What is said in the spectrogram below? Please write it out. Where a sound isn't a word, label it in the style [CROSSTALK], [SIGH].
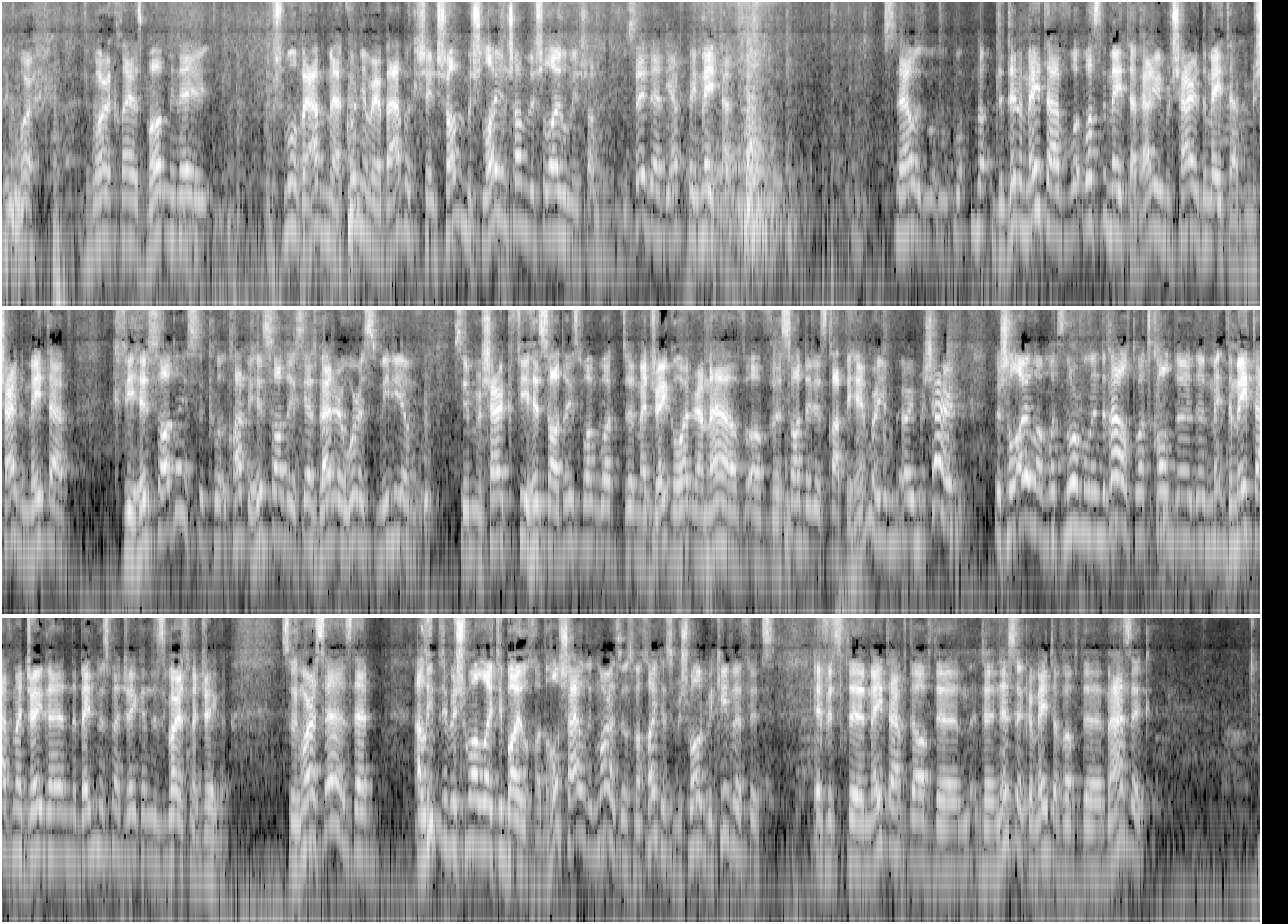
the Gemara, the Gemara declares, "But minei Shmuel Barabba me'akunya me'abba kishen sham mishloy and sham mishloy min sham." We say that you have to pay meitav. So now, no, the din of meitav. What's the meitav? How do you mishayir the meitav? You mishayir the meitav. Kfi his sadis, klapi his sadis. He has better worse, medium. So you mishayir kfi his sadis. What what uh, madrega what ramav of uh, sadis is klapi him, or you or you mishayir b'shal oilam. What's normal in the Welt? What's called the the, the meitav madrega and the bednus madrega and the zbaris madrega. So the Gemara says that Alip de Bishmal loy tibayilcha. The whole the Gemara is was machlekes Bishmal Bekiva if it's if it's the meitav of the the nizik or meitav of the mazik.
